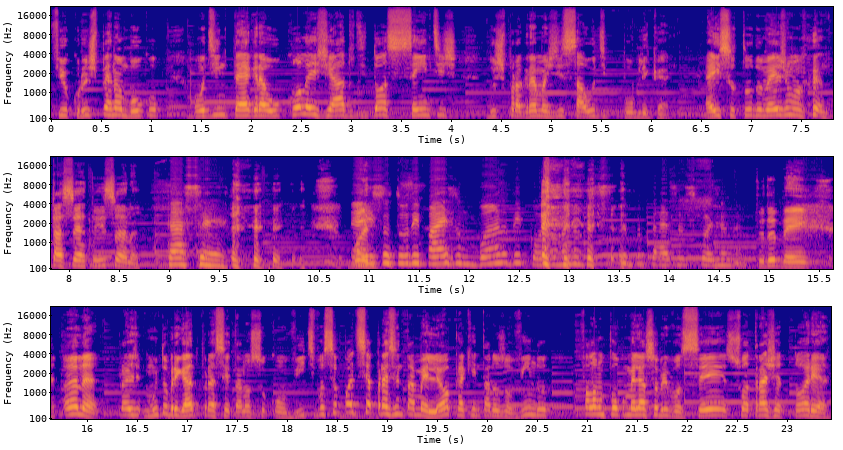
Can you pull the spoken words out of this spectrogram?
Fiocruz, Pernambuco, onde integra o colegiado de docentes dos programas de saúde pública. É isso tudo mesmo? tá certo isso, Ana? Tá certo. é isso tudo e mais um bando de coisas, mas não precisa botar essas coisas, não. Tudo bem. Ana, muito obrigado por aceitar nosso convite. Você pode se apresentar melhor para quem está nos ouvindo, falar um pouco melhor sobre você, sua trajetória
